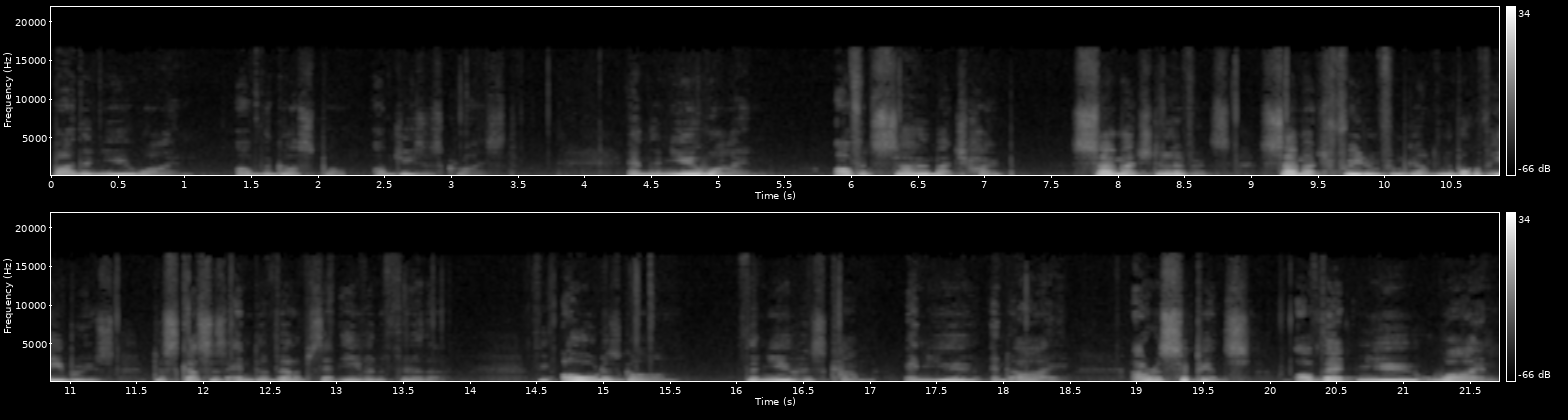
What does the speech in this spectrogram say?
by the new wine of the gospel of Jesus Christ. And the new wine offered so much hope, so much deliverance, so much freedom from guilt. And the book of Hebrews discusses and develops that even further. The old is gone, the new has come, and you and I are recipients of that new wine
